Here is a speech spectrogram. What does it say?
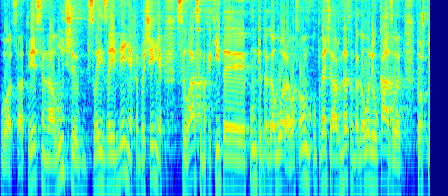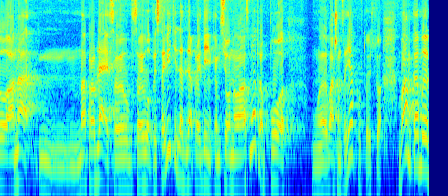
Вот, соответственно, лучше в своих заявлениях, обращениях ссылаться на какие-то э, пункты договора. В основном управляющая организация в договоре указывает то, что она направляет своего, своего представителя для проведения комиссионного осмотра по вашим заявкам, то есть все, вам как бы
